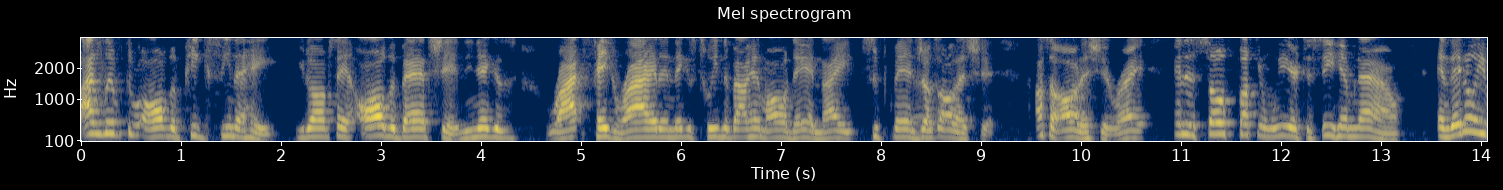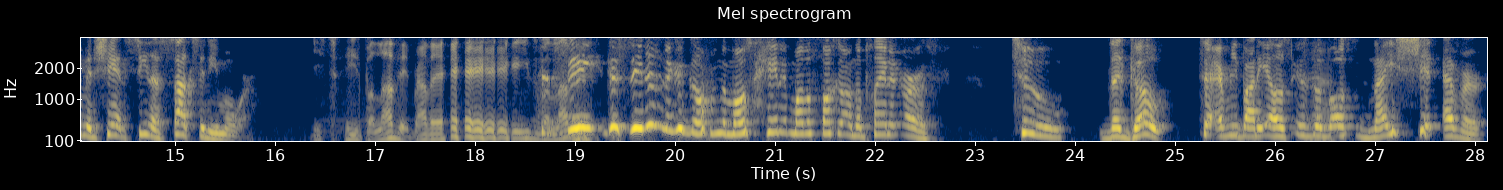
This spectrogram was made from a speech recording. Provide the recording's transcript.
I lived through all the peak Cena hate. You know what I'm saying? All the bad shit. The niggas right fake rioting, niggas tweeting about him all day and night, Superman Yeah. jokes, all that shit. I saw all that shit, right? And it's so fucking weird to see him now, and they don't even chant Cena sucks anymore. He's, he's beloved, brother. he's To beloved. see to see this nigga go from the most hated motherfucker on the planet Earth to the goat to everybody else is the most nice shit ever.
